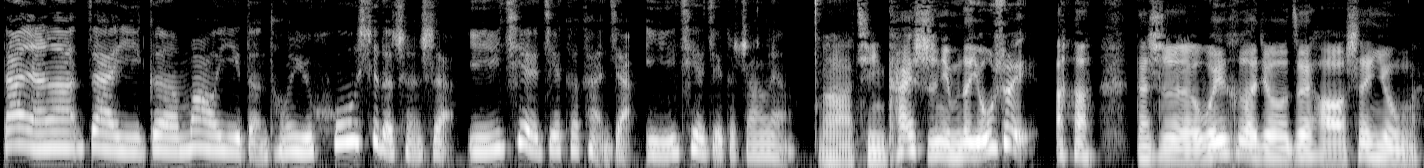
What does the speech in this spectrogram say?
当然了，在一个贸易等同于呼吸的城市，一切皆可砍价，一切皆可商量啊，请开始你们的游说啊！但是威吓就最好慎用啊。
